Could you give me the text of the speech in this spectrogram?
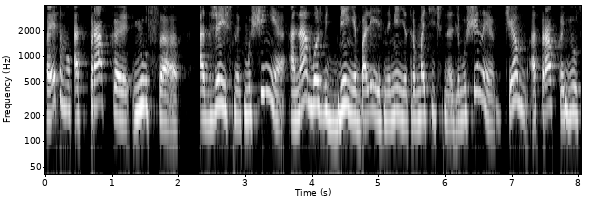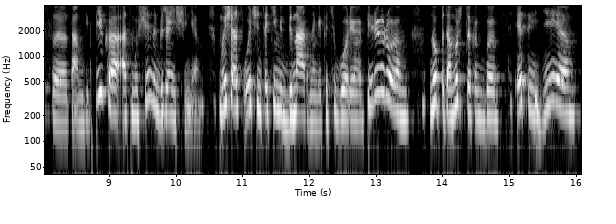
Поэтому отправка нюца от женщины к мужчине, она может быть менее болезненная, менее травматичная для мужчины, чем отправка нюц, там, дикпика от мужчины к женщине. Мы сейчас очень такими бинарными категориями оперируем, ну, потому что, как бы, эта идея,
